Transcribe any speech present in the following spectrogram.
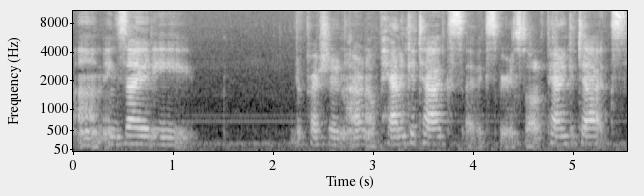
um, anxiety, depression, I don't know, panic attacks. I've experienced a lot of panic attacks.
